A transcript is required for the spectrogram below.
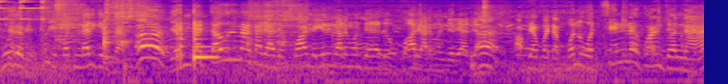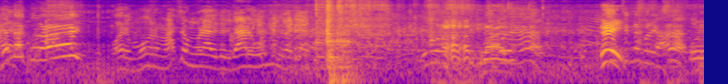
தூக்கி போட்டு நறுக்கிருப்பேன் எந்த தவறுமே கிடையாது. குழந்தை இரு அடங்கும் தெரியாது பாரி அடங்கும் தெரியாது. ஆ. அப்படியாப்பட்ட பொண்ணு ஒரு சின்ன குறை ஒரு மூணு மாசம் மூடாது இருக்குது வேற ஒண்ணும் கிடையாது. ஒரு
